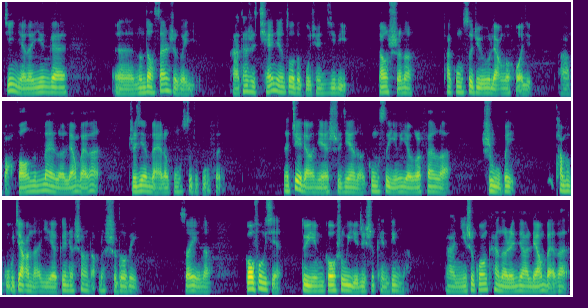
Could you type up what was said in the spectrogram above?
今年呢应该，呃，能到三十个亿。啊，他是前年做的股权激励，当时呢，他公司就有两个伙计，啊，把房子卖了两百万，直接买了公司的股份。那这两年时间呢，公司营业额翻了十五倍，他们股价呢也跟着上涨了十多倍。所以呢，高风险对应高收益，这是肯定的。啊，你是光看到人家两百万，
